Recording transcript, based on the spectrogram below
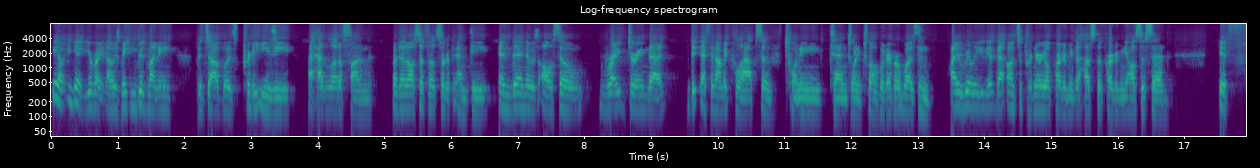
you know, yeah, you're right. I was making good money. The job was pretty easy. I had a lot of fun, but it also felt sort of empty. And then it was also right during that the economic collapse of 2010, 2012, whatever it was. And I really that entrepreneurial part of me, the hustler part of me also said, if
